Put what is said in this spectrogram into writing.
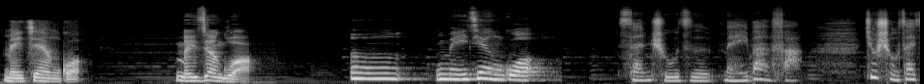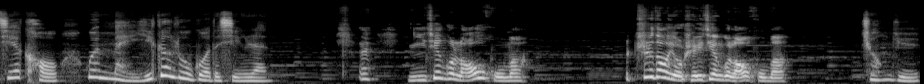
没见过，没见过。嗯，没见过。三厨子没办法。就守在街口，问每一个路过的行人：“哎，你见过老虎吗？知道有谁见过老虎吗？”终于，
